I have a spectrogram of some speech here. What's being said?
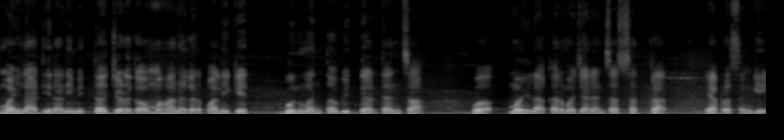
महिला दिनानिमित्त जळगाव महानगरपालिकेत गुणवंत विद्यार्थ्यांचा व महिला कर्मचाऱ्यांचा सत्कार. या प्रसंगी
